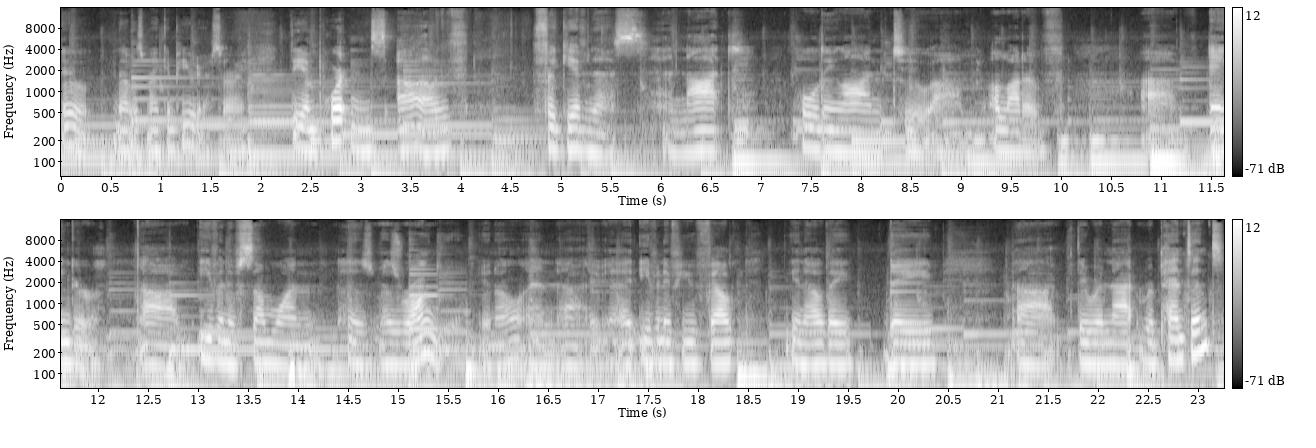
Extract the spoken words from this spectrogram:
Oh, that was my computer, sorry. The importance of forgiveness and not holding on to um, a lot of uh, anger, um, even if someone has, has wronged you, you know, and uh, even if you felt, you know, they they uh, they were not repentant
